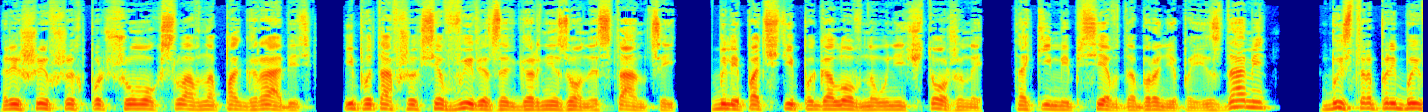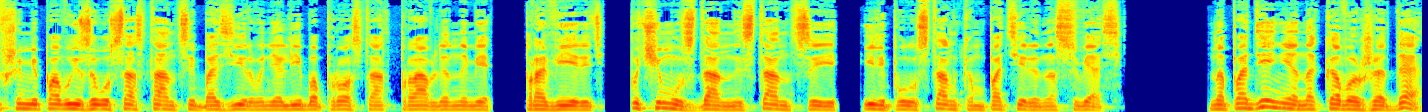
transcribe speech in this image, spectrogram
решивших под шумок славно пограбить и пытавшихся вырезать гарнизоны станций, были почти поголовно уничтожены такими псевдобронепоездами, быстро прибывшими по вызову со станций базирования, либо просто отправленными проверить, почему с данной станции или полустанком потеряна связь. Нападения на КВЖД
